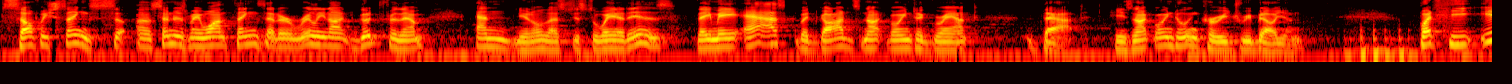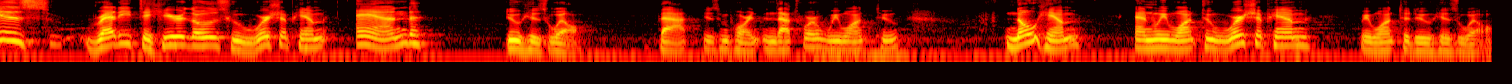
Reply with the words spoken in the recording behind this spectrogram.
selfish things. Uh, sinners may want things that are really not good for them. And, you know, that's just the way it is. They may ask, but God's not going to grant that. He's not going to encourage rebellion. But He is ready to hear those who worship Him and do His will. That is important. And that's where we want to know Him and we want to worship Him we want to do His will.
